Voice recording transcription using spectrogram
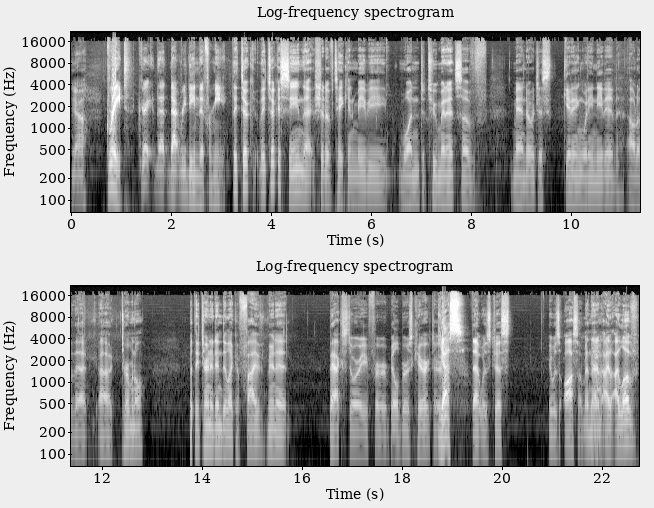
Yeah. great great that that redeemed it for me They took they took a scene that should have taken maybe one to two minutes of Mando just getting what he needed out of that uh, terminal, but they turned it into like a five minute backstory for Bill Burr's character. yes that was just it was awesome. And then Yeah. I I love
